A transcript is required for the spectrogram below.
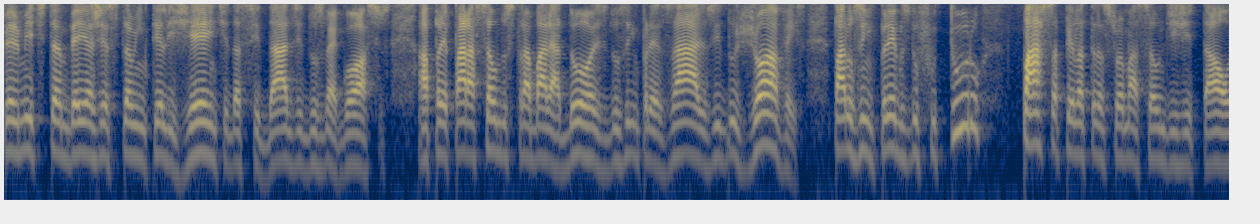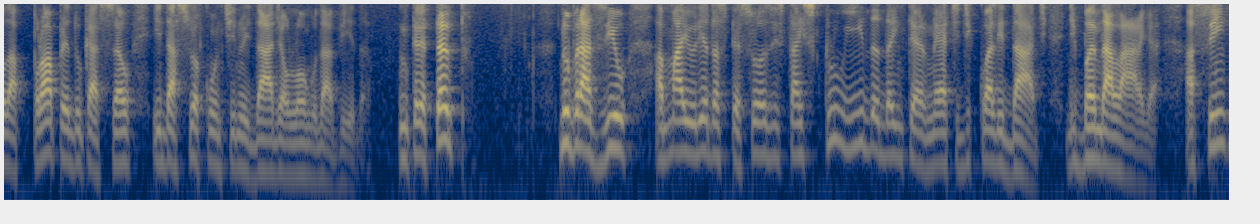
Permite também a gestão inteligente das cidades e dos negócios, a preparação dos trabalhadores, dos empresários e dos jovens para os empregos do futuro passa pela transformação digital da própria educação e da sua continuidade ao longo da vida. Entretanto, no Brasil, a maioria das pessoas está excluída da internet de qualidade, de banda larga. Assim,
